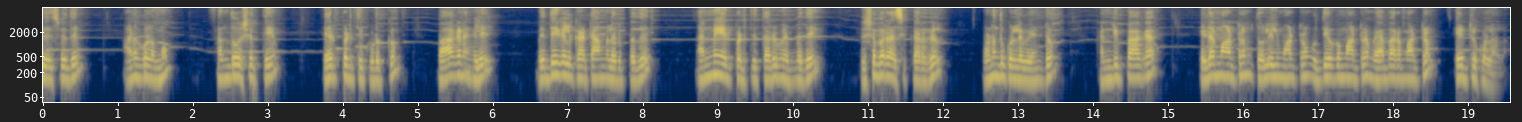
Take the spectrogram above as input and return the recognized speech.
பேசுவது அனுகூலமும் சந்தோஷத்தையும் ஏற்படுத்தி கொடுக்கும். வாகனங்களில் வித்தைகள் காட்டாமல் இருப்பது நன்மை ஏற்படுத்தி தரும் என்பதை ரிஷபராசிக்காரர்கள் உணர்ந்து கொள்ள வேண்டும். கண்டிப்பாக இடமாற்றம் தொழில் மாற்றம் உத்தியோக மாற்றம் வியாபார மாற்றம் ஏற்றுக்கொள்ளலாம்.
